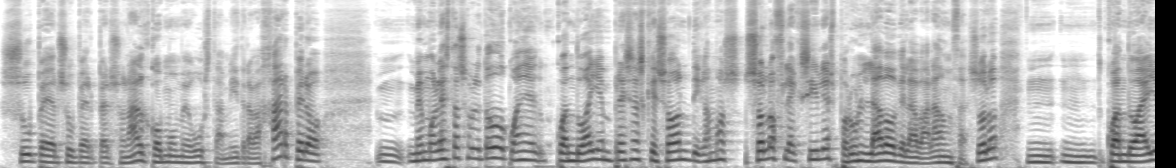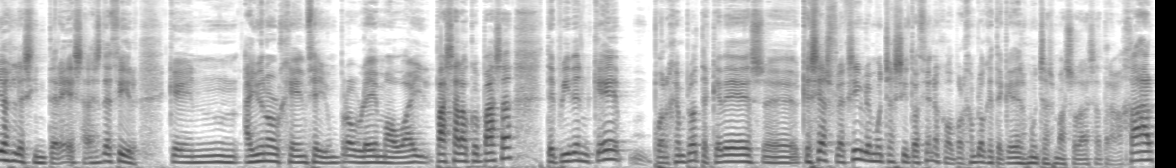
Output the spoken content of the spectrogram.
súper, súper personal, cómo me gusta a mí trabajar, pero me molesta sobre todo cuando, hay empresas que son, digamos, solo flexibles por un lado de la balanza, solo mm, mm, cuando a ellos les interesa. Es decir, que hay una urgencia y un problema o hay, pasa lo que pasa, te piden que, por ejemplo, te quedes, eh, que seas flexible en muchas situaciones, como por ejemplo que te quedes muchas más horas a trabajar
